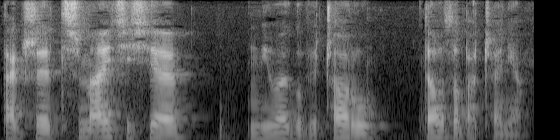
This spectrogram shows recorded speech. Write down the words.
Także trzymajcie się, miłego wieczoru, do zobaczenia.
